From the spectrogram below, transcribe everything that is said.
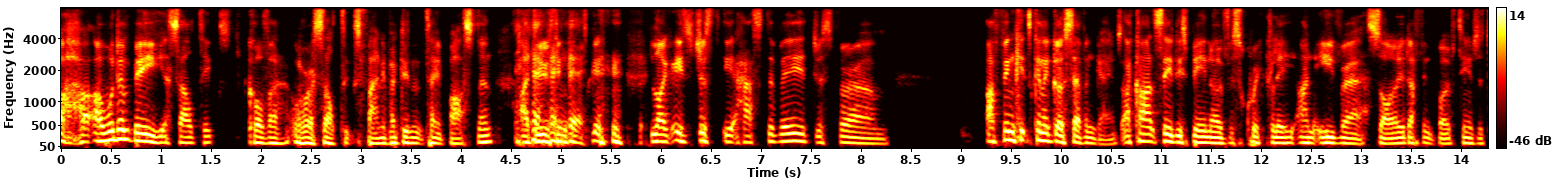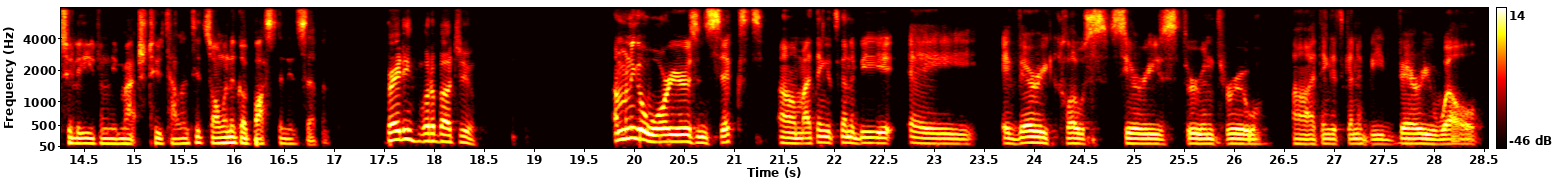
Oh, I wouldn't be a Celtics cover or a Celtics fan if I didn't take Boston. I do think it's like it's just it has to be just for um I think it's going to go seven games. I can't see this being over so quickly on either side. I think both teams are too evenly matched, too talented. So I'm going to go Boston in seven. Brady, what about you? I'm going to go Warriors in six. Um, I think it's going to be a a very close series through and through. Uh, I think it's going to be very well,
